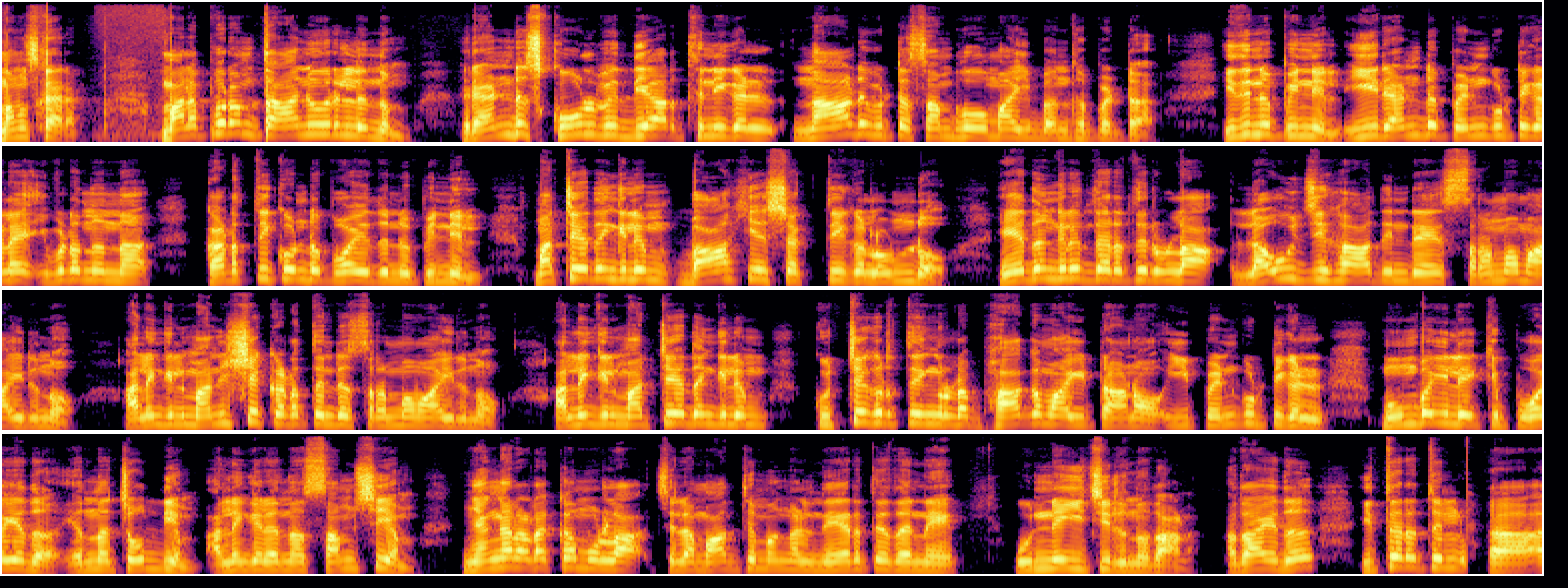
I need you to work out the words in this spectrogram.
നമസ്കാരം. മലപ്പുറം താനൂരിൽ നിന്നും രണ്ട് സ്കൂൾ വിദ്യാർത്ഥിനികൾ നാടുവിട്ട സംഭവവുമായി ബന്ധപ്പെട്ട് ഇതിനു പിന്നിൽ ഈ രണ്ട് പെൺകുട്ടികളെ ഇവിടെ നിന്ന് കടത്തിക്കൊണ്ടു പോയതിനു പിന്നിൽ മറ്റേതെങ്കിലും ബാഹ്യശക്തികളുണ്ടോ ഏതെങ്കിലും തരത്തിലുള്ള ലവ് ജിഹാദിന്റെ ശ്രമമായിരുന്നോ? അല്ലെങ്കിൽ മനുഷ്യക്കടത്തിന്റെ ശ്രമമായിരുന്നോ? അല്ലെങ്കിൽ മറ്റേതെങ്കിലും കുറ്റകൃത്യങ്ങളുടെ ഭാഗമായിട്ടാണോ ഈ പെൺകുട്ടികൾ മുംബൈയിലേക്ക് പോയത് എന്ന ചോദ്യം അല്ലെങ്കിൽ എന്ന സംശയം ഞങ്ങളടക്കമുള്ള ചില മാധ്യമങ്ങൾ നേരത്തെ തന്നെ ഉന്നയിച്ചിരുന്നതാണ്. അതായത് ഇത്തരത്തിൽ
